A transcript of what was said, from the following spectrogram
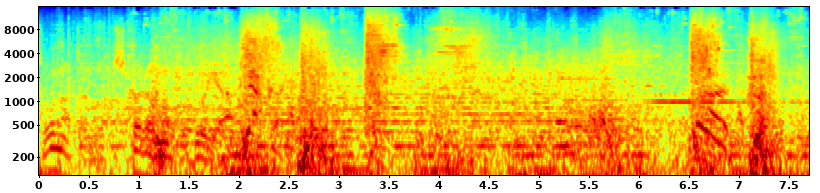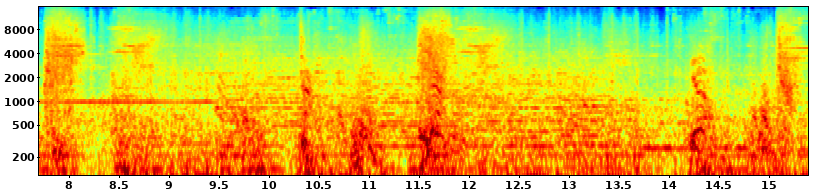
そなたの力のほどや。よっ。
